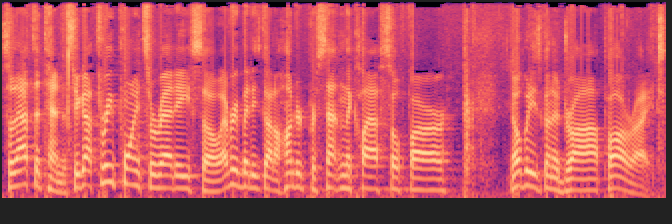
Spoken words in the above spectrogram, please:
So that's attendance. So You got three points already, so everybody's got 100% in the class so far. Nobody's going to drop. All right.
